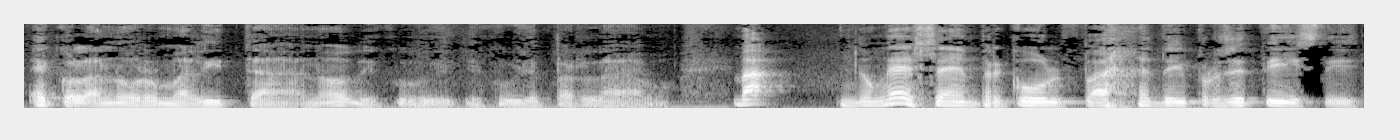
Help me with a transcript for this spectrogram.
Ecco la normalità no? di, cui, di, cui, le parlavo. Ma non è sempre colpa dei progettisti.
